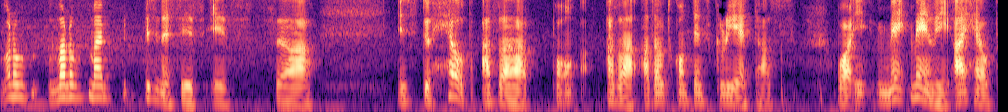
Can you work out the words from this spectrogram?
one of one of my businesses is uh, is to help other other adult content creators. Or mainly I help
